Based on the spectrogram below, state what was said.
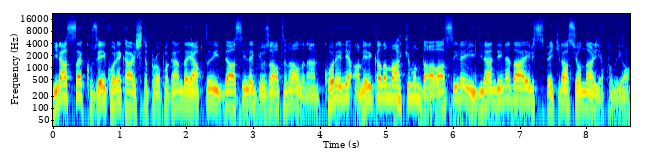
bilhassa Kuzey Kore karşıtı propaganda yaptığı iddiasıyla gözaltına alınan Koreli Amerikalı mahkumun davasıyla ilgilendiğine dair spekülasyonlar yapılıyor.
